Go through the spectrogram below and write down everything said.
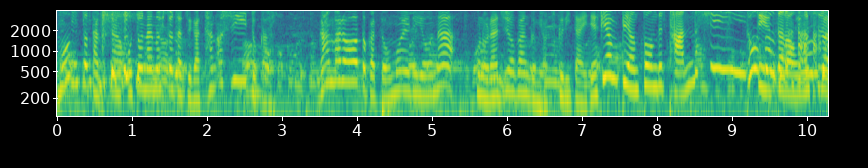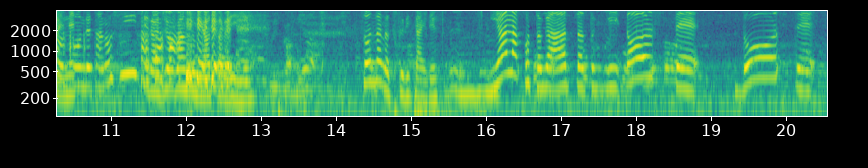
もっとたくさん大人の人たちが楽しいとか頑張ろうとかって思えるようなこのラジオ番組を作りたいですぴ。ょんぴょん飛んで楽しいって言ったら面白いね飛んで楽しいってラジオ番組あったらいいね。そんなの作りたいです。嫌なことがあった時どうしてどうしてん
